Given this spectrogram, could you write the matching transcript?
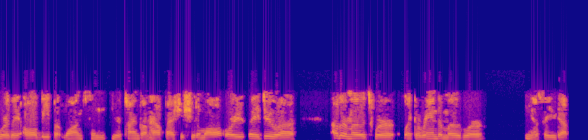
where they all beep at once and you're timed on how fast you shoot them all. Or they do uh, other modes where, like a random mode where, you know, say you got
